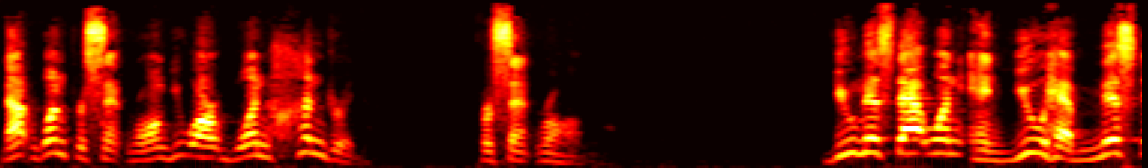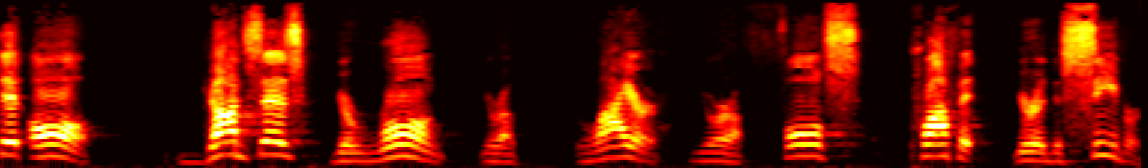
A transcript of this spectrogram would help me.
not 1% wrong, you are 100% wrong. You missed that one and you have missed it all. God says you're wrong. You're a liar. You're a false prophet. You're a deceiver.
